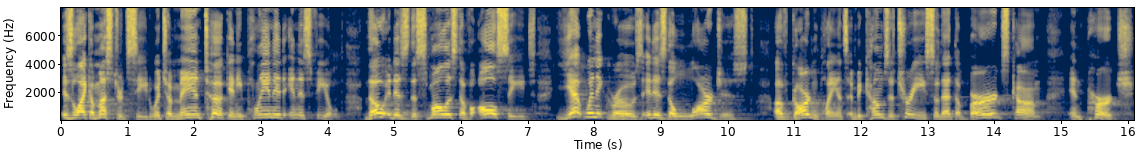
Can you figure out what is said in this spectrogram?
is like a mustard seed, which a man took and he planted in his field. Though it is the smallest of all seeds, yet when it grows, it is the largest of garden plants and becomes a tree, so that the birds come and perch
